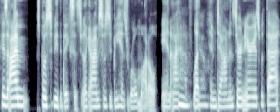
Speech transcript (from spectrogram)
because I'm supposed to be the big sister, like I'm supposed to be his role model, and I Mm, have let yeah. him down in certain areas with that.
